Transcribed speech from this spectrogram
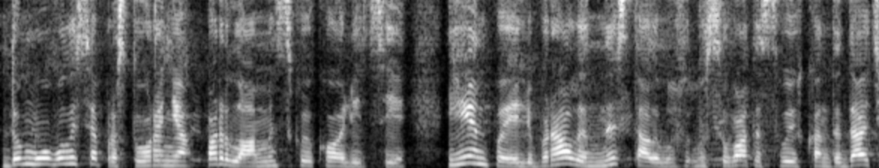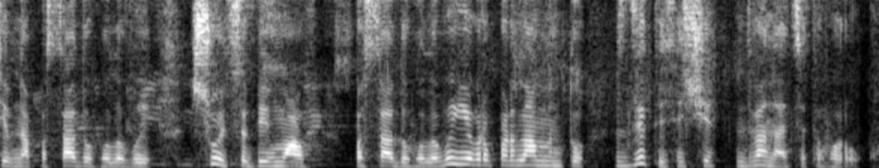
домовилися про створення парламентської коаліції. ЄНП і ліберали не стали висувати своїх кандидатів на посаду голови. Шульц обіймав посаду голови Європарламенту з 2012 року.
